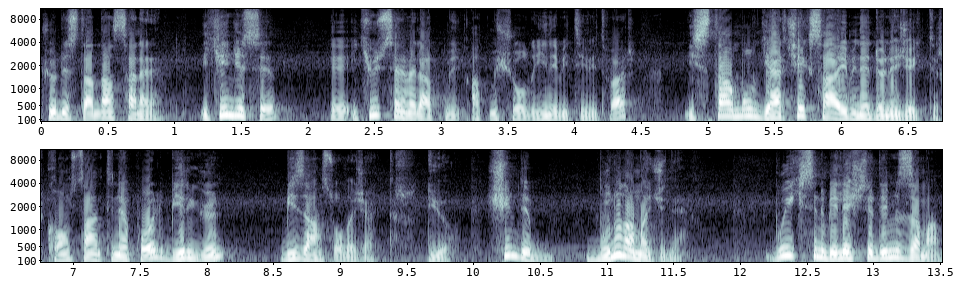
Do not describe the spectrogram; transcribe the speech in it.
Kürdistan'dan sana ne? İkincisi, 200 sene evvel atmış, olduğu yine bir tweet var. İstanbul gerçek sahibine dönecektir. Konstantinopol bir gün Bizans olacaktır diyor. Şimdi bunun amacı ne? Bu ikisini birleştirdiğimiz zaman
